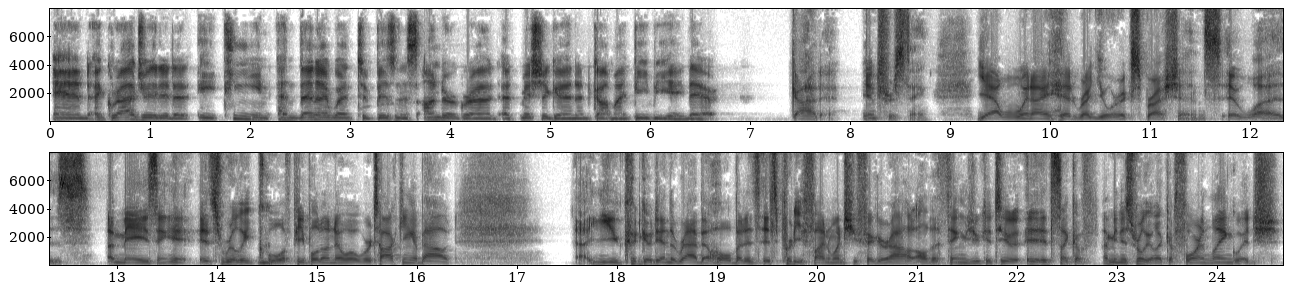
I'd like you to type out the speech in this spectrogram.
And I graduated at 18, and then I went to business undergrad at Michigan and got my BBA there. Got it. Interesting. Yeah, when I hit regular expressions, it was amazing. It, it's really cool if people don't know what we're talking about. Uh, you could go down the rabbit hole, but it's it's pretty fun once you figure out all the things you could do. It, it's like a, I mean, it's really like a foreign language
